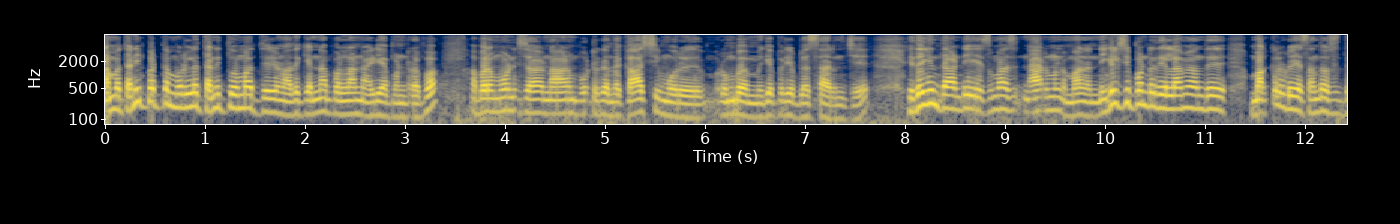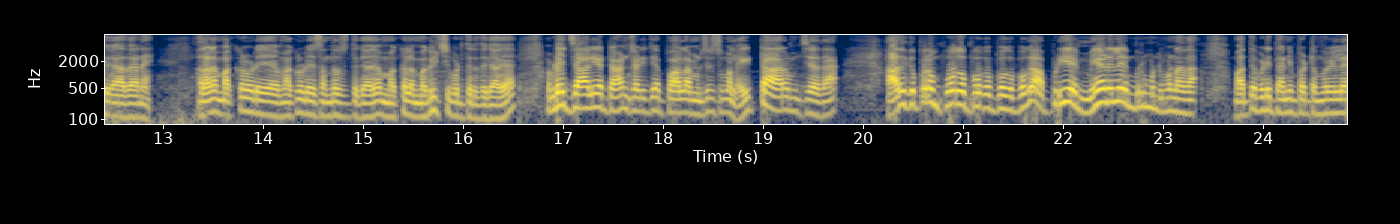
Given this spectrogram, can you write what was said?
நம்ம தனிப்பட்ட முறையில் தனித்துவமாக தெரியணும். அதுக்கு என்ன பண்ணலான்னு ஐடியா பண்ணுறப்போ அப்புறம் மோனிஷா நான் போட்டிருக்க அந்த காஸ்டியூம் ஒரு ரொம்ப மிகப்பெரிய ப்ளஸ்ஸாக இருந்துச்சு. இதையும் தாண்டி சும்மா நார்மல் நிகழ்ச்சி பண்ணுறது எல்லாமே வந்து மக்களுடைய சந்தோஷத்துக்காக தானே? அதனால் மக்களுடைய மக்களுடைய சந்தோஷத்துக்காக மக்களை மகிழ்ச்சிப்படுத்துறதுக்காக அப்படியே ஜாலியாக டான்ஸ் ஆடிட்டே பாடலாம்னு சொல்லி சும்மா லைட்டாக ஆரம்பித்ததான் அதுக்கப்புறம் போக போக போக போக அப்படியே மேடையில் இம்ப்ரூவ்மெண்ட் பண்ணாதான். மற்றபடி தனிப்பட்ட முறையில்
